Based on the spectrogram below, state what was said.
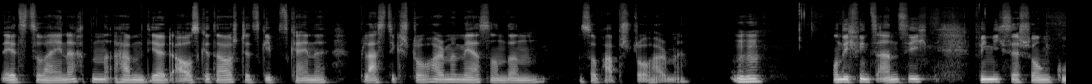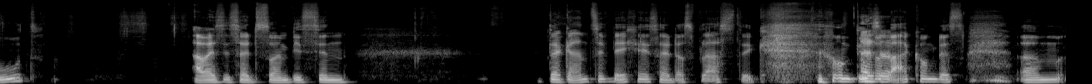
jetzt zu Weihnachten haben die halt ausgetauscht. Jetzt gibt es keine Plastikstrohhalme mehr, sondern so Pappstrohhalme. Mhm. Und ich finde es an sich, finde ich es ja schon gut. Aber es ist halt so ein bisschen, der ganze Becher ist halt aus Plastik. Und die also, Verpackung des ähm,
